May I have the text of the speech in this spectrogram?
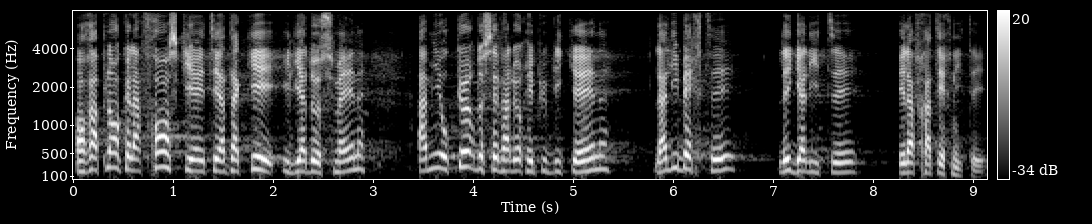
en rappelant que la France, qui a été attaquée il y a deux semaines, a mis au cœur de ses valeurs républicaines la liberté, l'égalité et la fraternité.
